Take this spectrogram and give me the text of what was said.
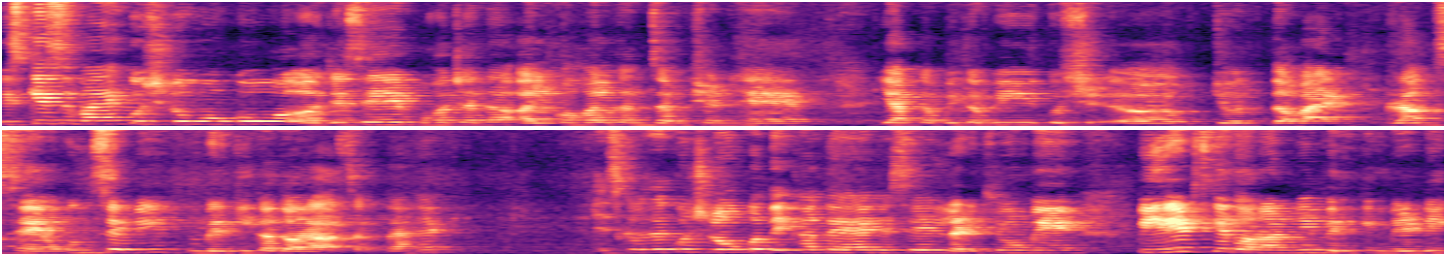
इसके सिवाय कुछ लोगों को जैसे बहुत ज़्यादा अल्कोहल कंजम्पशन है या कभी कभी कुछ जो दवाएँ ड्रग्स हैं, उनसे भी मिर्गी का दौरा आ सकता है। इसके वजह कुछ लोगों को देखा गया है जैसे लड़कियों में पीरियड्स के दौरान भी मिर्गी मिर्गी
